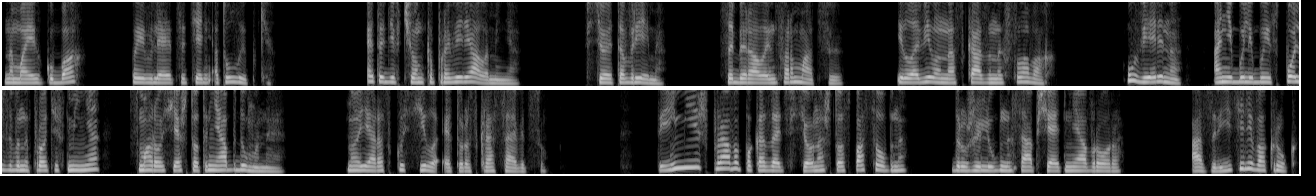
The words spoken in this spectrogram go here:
На моих губах появляется тень от улыбки. Эта девчонка проверяла меня. Все это время. Собирала информацию и ловила на сказанных словах. Уверена, они были бы использованы против меня, сморось я что-то необдуманное. Но я раскусила эту раскрасавицу. «Ты имеешь право показать все, на что способна», — дружелюбно сообщает мне Аврора. А зрители вокруг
